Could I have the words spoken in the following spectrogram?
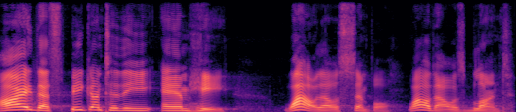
I that speak unto thee am he. Wow, that was simple. Wow, that was blunt.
